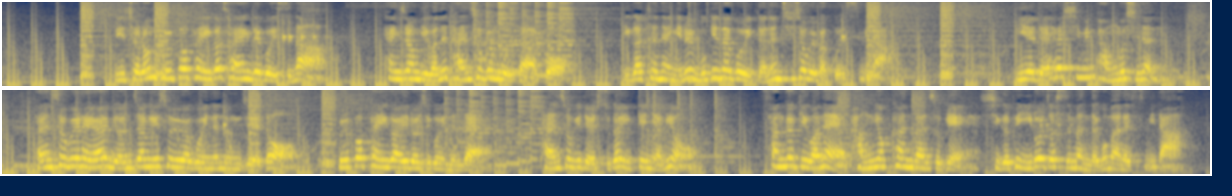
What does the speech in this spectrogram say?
이처럼 불법 행위가 자행되고 있으나 행정기관은 단속은 고사하고 이 같은 행위를 묵인하고 있다는 지적을 받고 있습니다. 이에 대해 시민 박모 씨는 단속을 해야 할 면장이 소유하고 있는 농지에도 불법 행위가 이루어지고 있는데 단속이 될 수가 있겠냐며 상급기관의 강력한 단속에 시급히 이루어졌으면 한다고 말했습니다.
